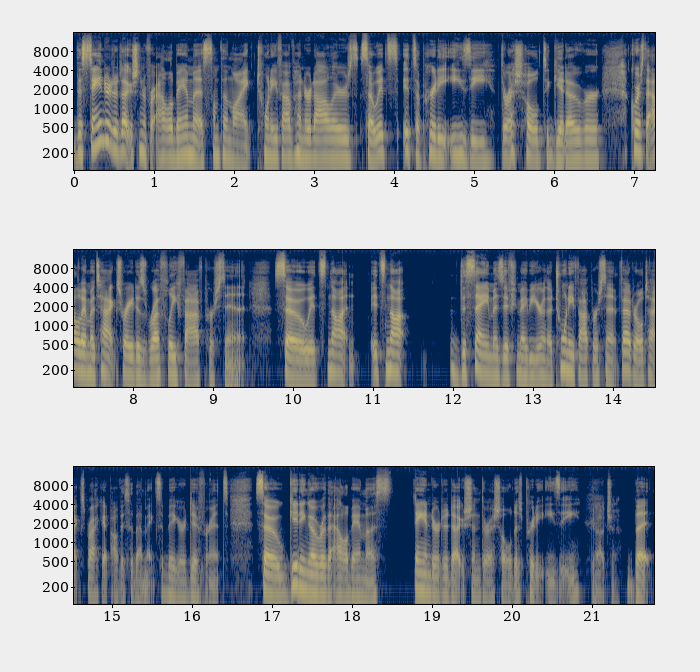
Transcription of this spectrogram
The standard deduction for Alabama is something like twenty five hundred dollars, so it's it's a pretty easy threshold to get over. Of course, the Alabama tax rate is roughly five percent, so it's not it's not the same as if maybe you're in the 25% federal tax bracket. Obviously, that makes a bigger difference. So, getting over the Alabama standard deduction threshold is pretty easy. Gotcha. But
